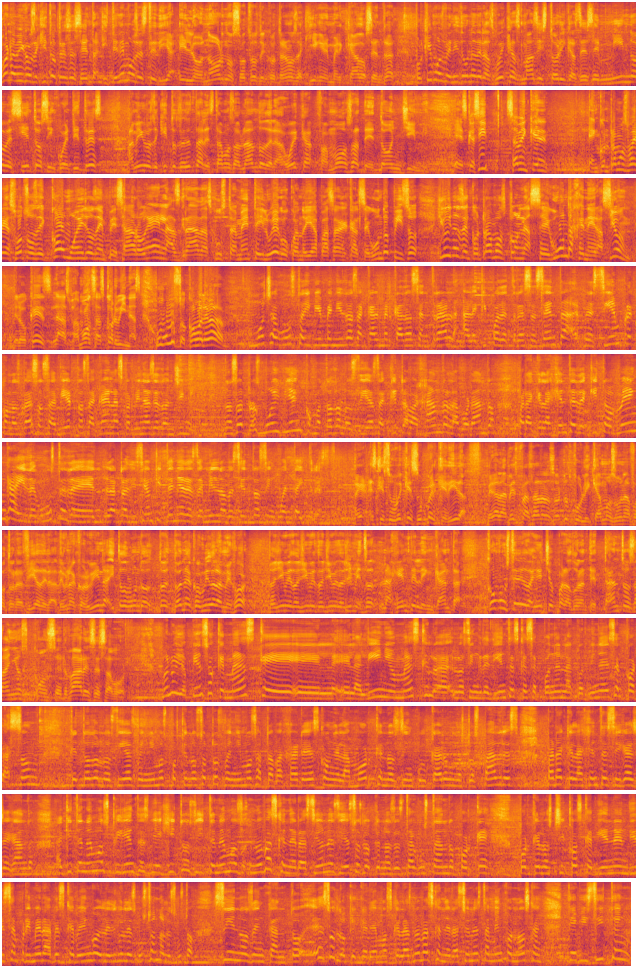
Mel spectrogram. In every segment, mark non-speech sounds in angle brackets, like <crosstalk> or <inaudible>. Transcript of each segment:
Bueno amigos de Quito 360 y tenemos este día el honor nosotros de encontrarnos aquí en el Mercado Central porque hemos venido a una de las huecas más históricas desde 1953. Amigos de Quito 360 le estamos hablando de la hueca famosa de Don Jimmy. Es que sí, saben que encontramos varias fotos de cómo ellos empezaron en las gradas justamente y luego cuando ya pasan acá al segundo piso y hoy nos encontramos con la segunda generación de lo que es las famosas corvinas. Un gusto, ¿cómo le va? Mucho gusto y bienvenidos acá al Mercado Central, al equipo de 360, eh, siempre con los brazos abiertos acá en las Corvinas de Don Jimmy. Nosotros muy bien, como todos los días, aquí trabajando, laborando, para que la gente de Quito venga y deguste de la tradición quiteña desde 1953. Es que su beca es súper querida. Mira, la vez pasada nosotros publicamos una fotografía de, la, de una corvina y todo el mundo, ¿dónde ha comido la mejor? Don Jimmy, Don Jimmy, Don Jimmy, Don Jimmy. Entonces, la gente le encanta. ¿Cómo ustedes han hecho para durante tantos años conservar ese sabor? Bueno, yo pienso que más que el, el aliño, más que los ingredientes que se ponen en la corvina, es el corazón que todos los días venimos, porque nosotros venimos a trabajar es con el amor que nos inculcaron nuestros padres para que la gente siga llegando. Aquí tenemos clientes viejitos y tenemos nuevas generaciones y eso es lo que nos está gustando. ¿Por qué? Porque los chicos que vienen dicen primera vez que vengo les digo, ¿les gustó o no les gustó? Sí, nos encantó. Eso es lo que queremos, que las nuevas generaciones también conozcan, que visiten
